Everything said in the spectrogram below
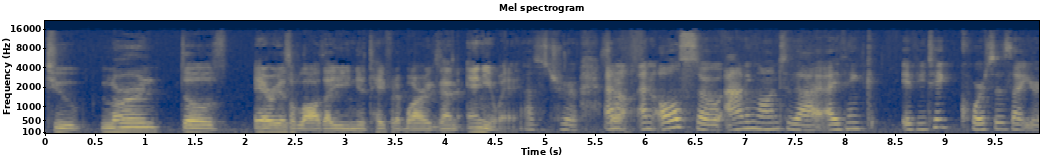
to learn those areas of law that you need to take for the bar exam anyway. That's true. So- And and also adding on to that, I think if you take courses that you're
